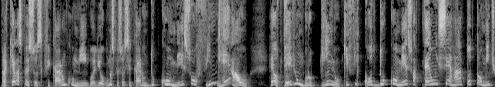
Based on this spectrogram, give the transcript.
para aquelas pessoas que ficaram comigo ali, algumas pessoas ficaram do começo ao fim real. Real, teve um grupinho que ficou do começo até eu encerrar totalmente.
